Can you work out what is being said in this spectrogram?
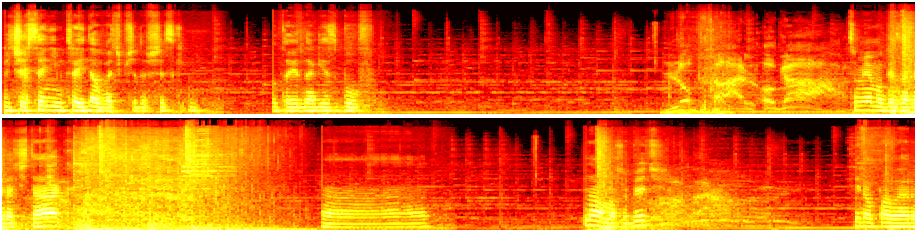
I czy chcę nim tradeować przede wszystkim. Bo to jednak jest buff. W sumie mogę zagrać tak. No, może być. Hero Power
